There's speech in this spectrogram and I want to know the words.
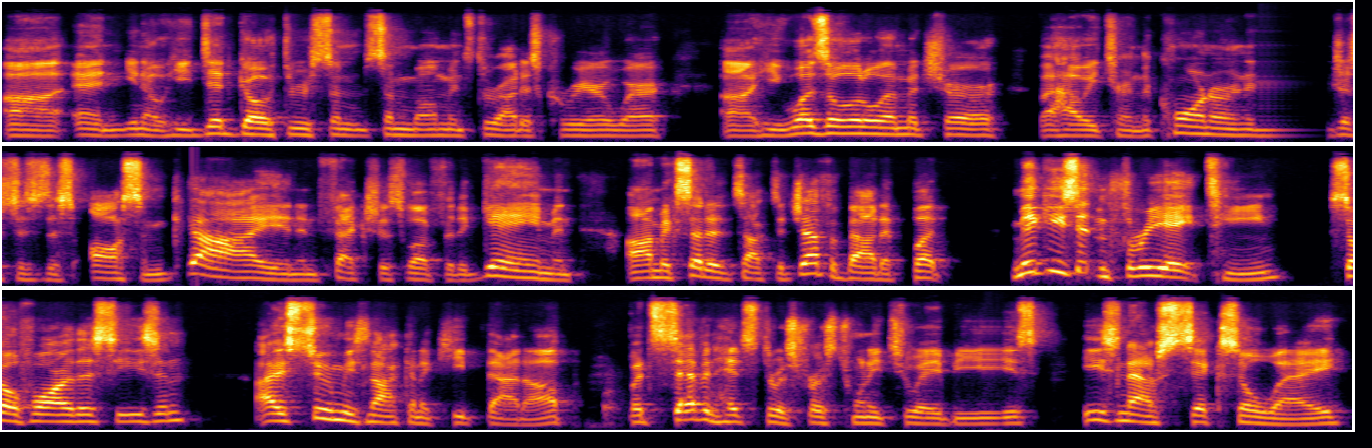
Uh, and you know he did go through some some moments throughout his career where uh, he was a little immature, but how he turned the corner and just is this awesome guy and infectious love for the game. And I'm excited to talk to Jeff about it. But Miggy's hitting 318 so far this season. I assume he's not going to keep that up, but seven hits through his first 22 ABs. He's now six away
